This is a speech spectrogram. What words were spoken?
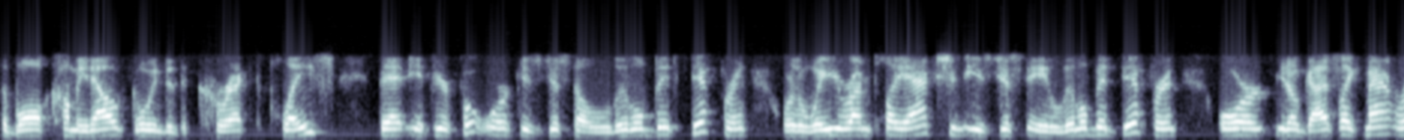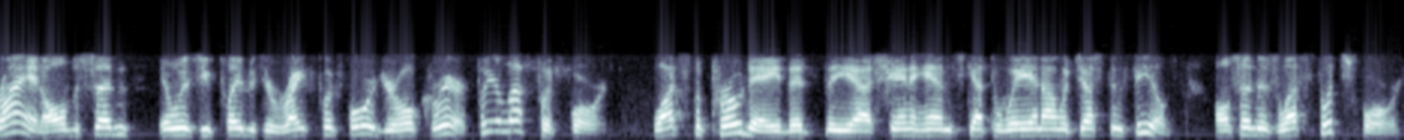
the ball coming out, going to the correct place, that if your footwork is just a little bit different, or the way you run play action is just a little bit different, or you know guys like Matt Ryan, all of a sudden it was you played with your right foot forward your whole career. Put your left foot forward. Watch the pro day that the uh, Shanahan's got to weigh in on with Justin Fields. All of a sudden his left foot's forward.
